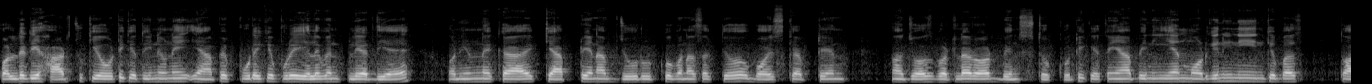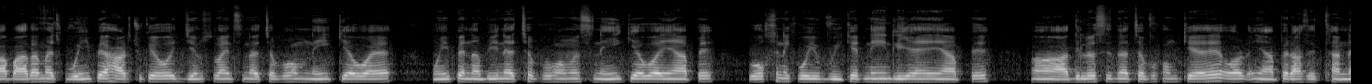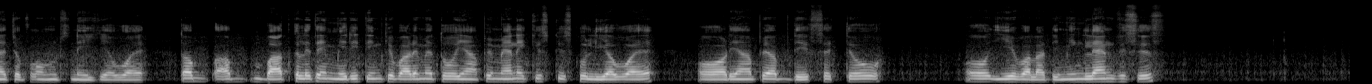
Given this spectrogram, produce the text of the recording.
ऑलरेडी हार चुके हो, ठीक है। तो इन्होंने यहाँ पे पूरे के पूरे एलेवन प्लेयर दिया है और इन्होंने कहा है कैप्टन आप जो रूट को बना सकते हो बॉयज़ कैप्टन जॉस बटलर और बेन स्टोक को, ठीक है। तो यहाँ पे नहीं एन मॉर्गन ही नहीं इनके पास। तो आप आधा मैच वहीं पे हार चुके हो जेम्स वाइंस ने अच्छा परफॉर्म नहीं किया हुआ है। वहीं पे नबी ने अच्छा परफॉर्मेंस नहीं किया हुआ है यहाँ पे। वॉक्स ने कोई विकेट नहीं लिया है यहाँ पे। आदिल रशीद ने अच्छा परफॉर्म किया है और यहाँ पे राशिद खान ने अच्छा परफॉर्मेंस नहीं किया हुआ है। तो अब अब बात कर लेते हैं मेरी टीम के बारे में। तो यहाँ पे मैंने किस किस को लिया हुआ है? और यहाँ पे आप देख सकते हो। और ये वाला टीम इंग्लैंड विसेस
